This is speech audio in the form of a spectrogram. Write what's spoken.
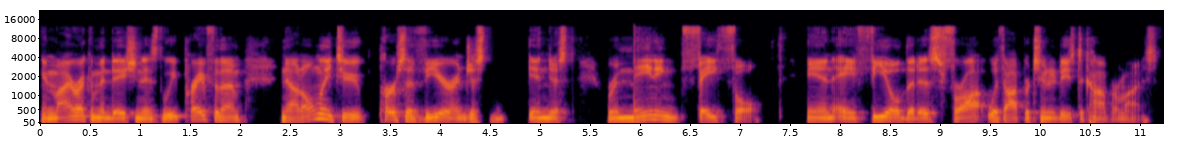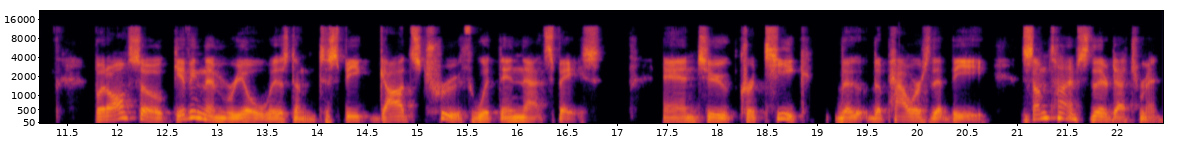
And my recommendation is we pray for them not only to persevere and just in just remaining faithful in a field that is fraught with opportunities to compromise, but also giving them real wisdom to speak God's truth within that space and to critique the, the powers that be, sometimes to their detriment.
